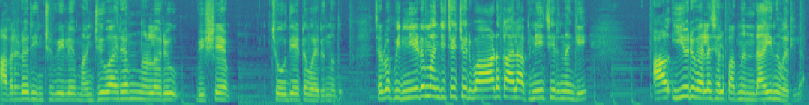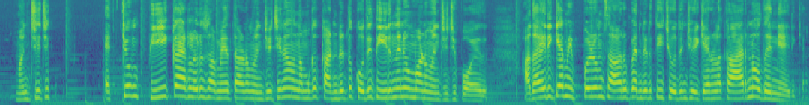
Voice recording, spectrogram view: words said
അവരുടെ ഒരു ഇന്റർവ്യൂവിൽ മഞ്ജു വാര്യം എന്നുള്ളൊരു വിഷയം ചോദ്യമായിട്ട് വരുന്നതും. ചിലപ്പോൾ പിന്നീടും മഞ്ജു ചേച്ചി ഒരുപാട് കാലം അഭിനയിച്ചിരുന്നെങ്കിൽ ആ ഈ ഒരു വില ചിലപ്പോൾ അന്ന് ഉണ്ടായി എന്ന് വരില്ല. മഞ്ജു ചേച്ചി ഏറ്റവും പീക്കായിട്ടുള്ള ഒരു സമയത്താണ് മഞ്ജുചേച്ചിനെ നമുക്ക് കണ്ടിട്ട് കൊതി തീരുന്നതിന് മുമ്പാണ് മഞ്ജുജി പോയത്. അതായിരിക്കാം ഇപ്പോഴും സാറ് ഇപ്പം എന്റെ അടുത്ത് ഈ ചോദ്യം ചോദിക്കാനുള്ള കാരണം അത് തന്നെയായിരിക്കാം.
